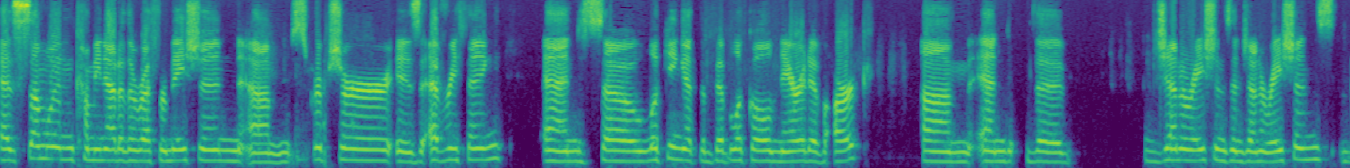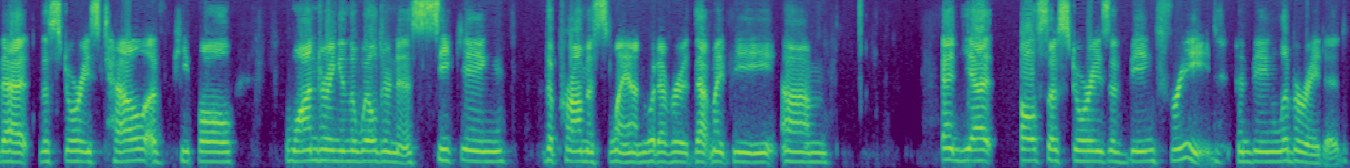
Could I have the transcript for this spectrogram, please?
as someone coming out of the Reformation, um, scripture is everything. And so looking at the biblical narrative arc um, and the generations and generations that the stories tell of people wandering in the wilderness, seeking the promised land, whatever that might be. Um, and yet also stories of being freed and being liberated.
